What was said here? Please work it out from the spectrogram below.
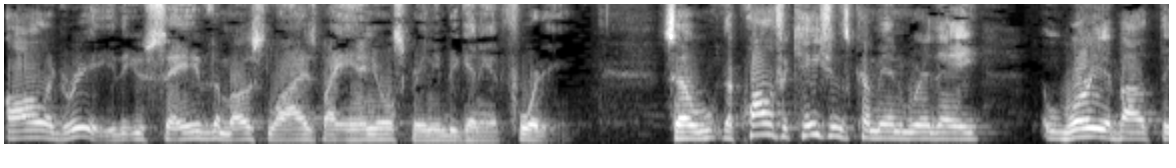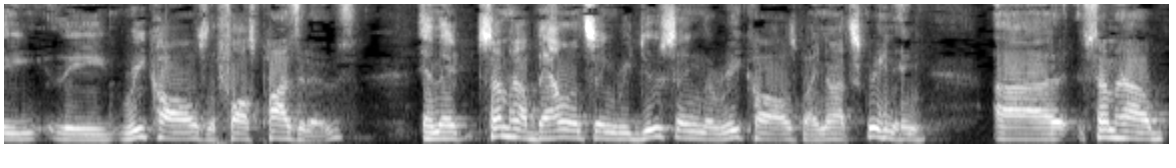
all agree that you save the most lives by annual screening beginning at 40. So the qualifications come in where they worry about the, the recalls, the false positives, and they're somehow balancing reducing the recalls by not screening uh, somehow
